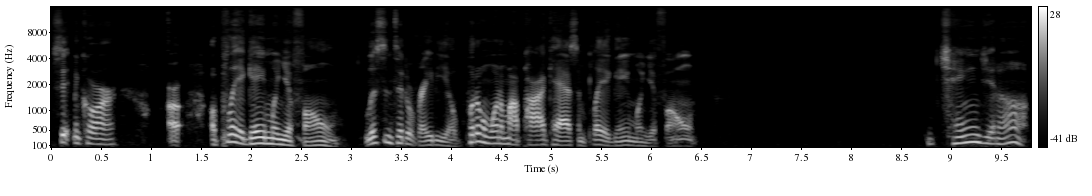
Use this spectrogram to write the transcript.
Sit in the car, or, or play a game on your phone. Listen to the radio. Put on one of my podcasts and play a game on your phone. Change it up.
